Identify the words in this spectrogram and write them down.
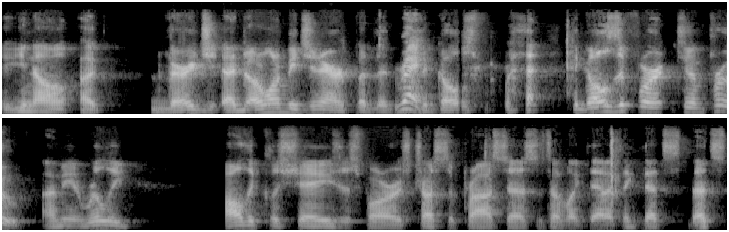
You know, a very. I don't want to be generic, but the Right. the goals the goals for to improve. I mean, really, all the cliches as far as trust the process and stuff like that. I think that's that's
